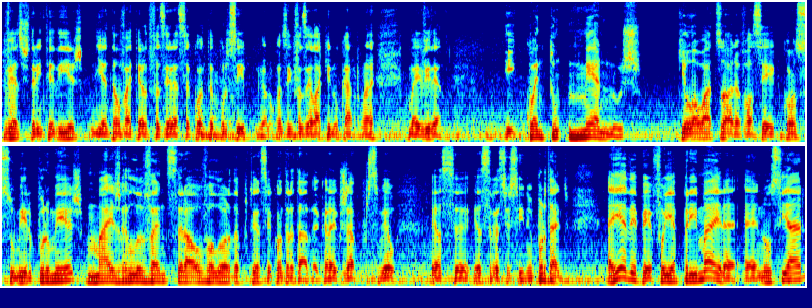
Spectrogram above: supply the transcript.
vezes 30 dias e então vai ter de fazer essa conta por si, porque eu não consigo fazê-la aqui no carro, não é? Como é evidente. E quanto menos quilowatts-hora você consumir por mês, mais relevante será o valor da potência contratada. Creio que já percebeu esse, esse raciocínio. Portanto, a EDP foi a primeira a anunciar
